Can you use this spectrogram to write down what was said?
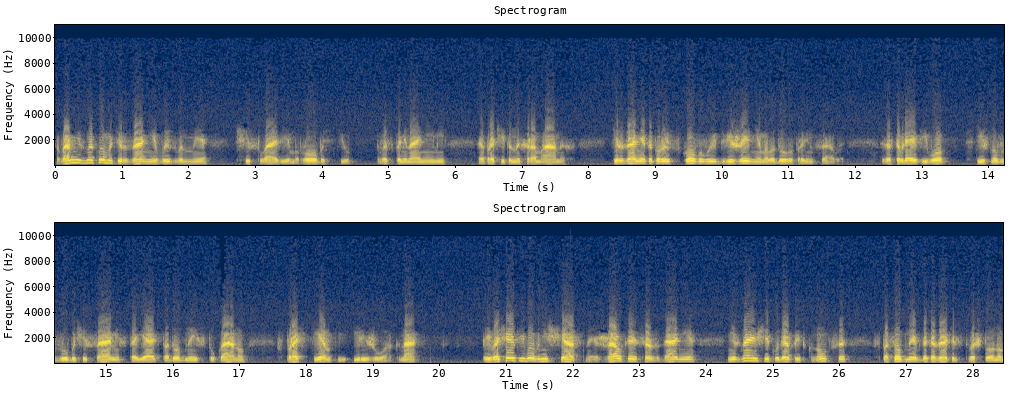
вам не знакомы терзания, вызванные тщеславием, робостью, воспоминаниями о прочитанных романах, терзания, которые сковывают движение молодого провинциала, заставляют его, стиснув зубы часами, стоять, подобно истукану, в простенке или же у окна, превращают его в несчастное, жалкое создание, не знающее, куда приткнуться, способное в доказательство, что оно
